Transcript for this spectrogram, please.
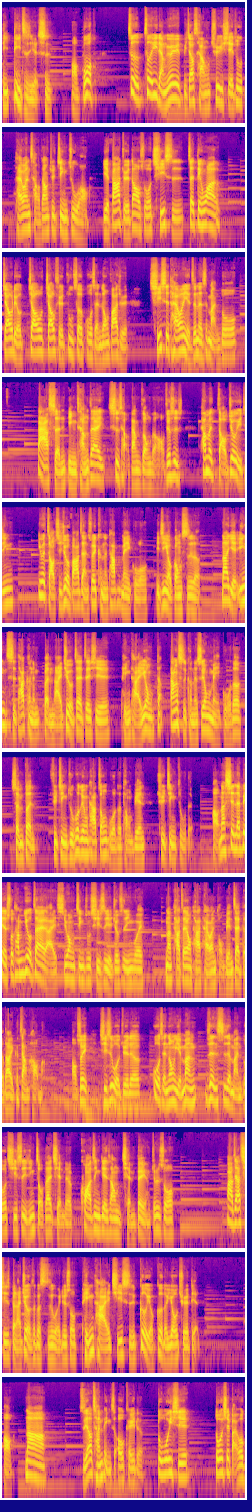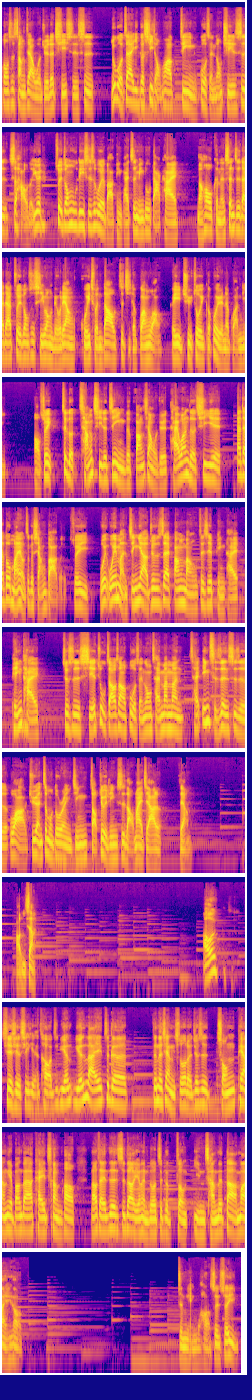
地地址也是，哦，不过这这一两个月比较常去协助台湾厂商去进驻哦，也发觉到说，其实，在电话交流教教学注册过程中，发觉其实台湾也真的是蛮多大神隐藏在市场当中的哦，就是他们早就已经因为早期就有发展，所以可能他美国已经有公司了，那也因此他可能本来就有在这些平台用当当时可能是用美国的身份去进驻，或者用他中国的统编去进驻的。好，那现在变成说他们又再来希望进驻，其实也就是因为那他在用他台湾统编再得到一个账号嘛。好，所以其实我觉得过程中也蛮认识了蛮多，其实已经走在前的跨境电商前辈，就是说大家其实本来就有这个思维，就是说平台其实各有各的优缺点。好，那只要产品是 OK 的，多一些多一些百货公司上架，我觉得其实是。如果在一个系统化经营的过程中，其实是是好的，因为最终目的是是为了把品牌知名度打开，然后可能甚至大家最终是希望流量回存到自己的官网，可以去做一个会员的管理。哦，所以这个长期的经营的方向，我觉得台湾的企业大家都蛮有这个想法的，所以我也我也蛮惊讶，就是在帮忙这些品牌平台。就是协助招商的过程中，才慢慢才因此认识着哇，居然这么多人已经早就已经是老卖家了。这样，好，以上，好，谢谢谢谢。好，原原来这个真的像你说的，就是从培养业帮大家开账号，然后才认识到有很多这个种隐藏的大卖哈，真年的哈，所以所以。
